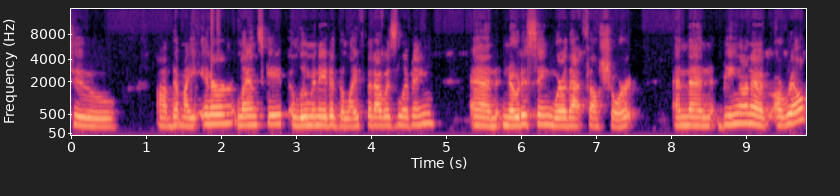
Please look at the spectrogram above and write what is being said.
to, uh, that my inner landscape illuminated the life that I was living and noticing where that fell short. And then being on a, a real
